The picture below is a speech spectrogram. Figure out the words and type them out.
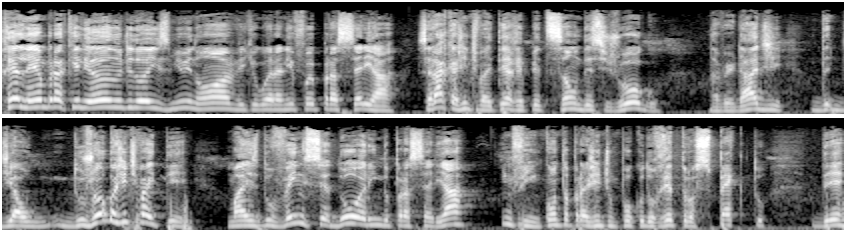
Relembra aquele ano de 2009 que o Guarani foi para a Série A. Será que a gente vai ter a repetição desse jogo? Na verdade, de, de, do jogo a gente vai ter, mas do vencedor indo para a Série A? Enfim, conta pra gente um pouco do retrospecto de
